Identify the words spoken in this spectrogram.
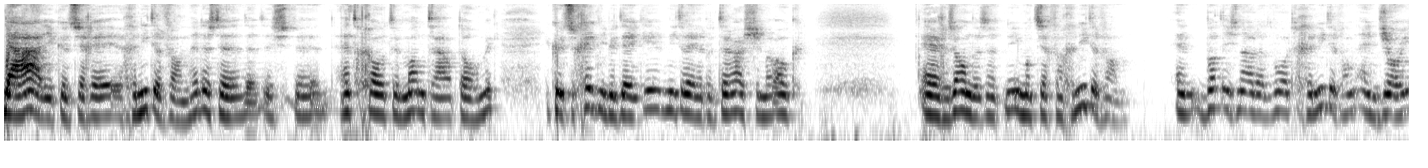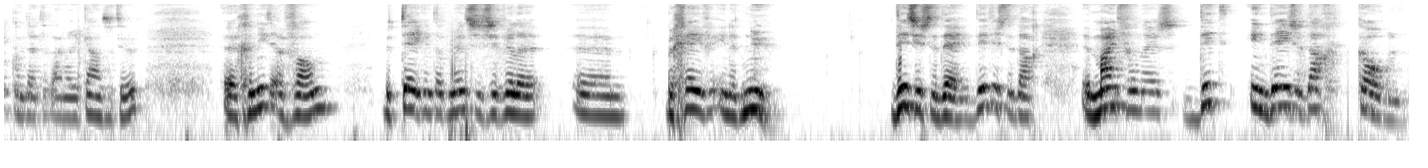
Ja, je kunt zeggen, geniet ervan. Hè? Dat is, de, dat is de, het grote mantra op het ogenblik. Je kunt ze gek niet bedenken, niet alleen op een terrasje, maar ook ergens anders. Dat iemand zegt van geniet ervan. En wat is nou dat woord geniet ervan? Enjoy, komt uit het Amerikaans natuurlijk. Eh, geniet ervan betekent dat mensen zich willen ehm, begeven in het nu. This is the day, dit is de dag. Eh, mindfulness, dit in deze dag komen.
